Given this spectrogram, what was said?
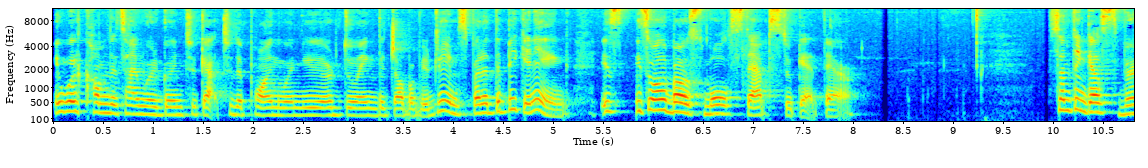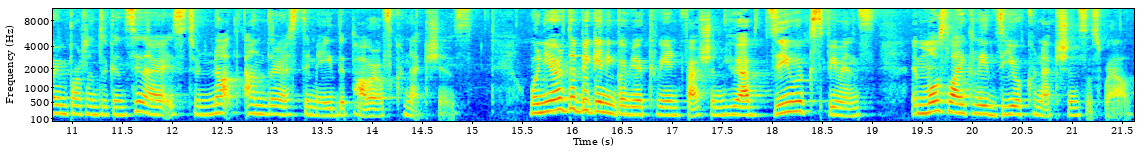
It will come the time we're going to get to the point when you're doing the job of your dreams, but at the beginning, it's, it's all about small steps to get there. Something else very important to consider is to not underestimate the power of connections. When you're at the beginning of your career in fashion, you have zero experience and most likely zero connections as well.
